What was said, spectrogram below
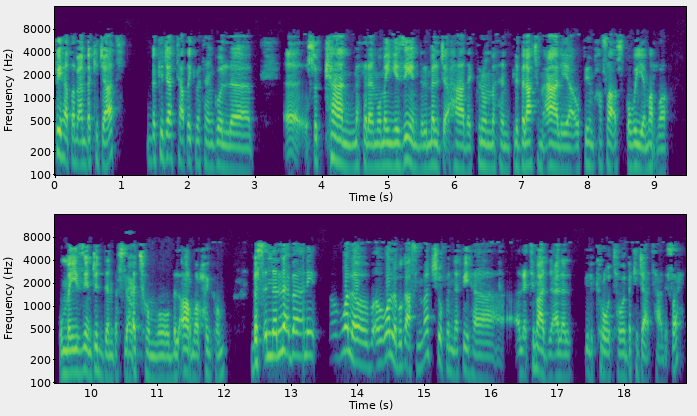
فيها طبعا باكجات. باكجات تعطيك مثلا نقول آه، آه، سكان مثلا مميزين للملجأ هذا يكونون مثلا ليفلاتهم عالية أو فيهم خصائص قوية مرة مميزين جدا باسلحتهم وبال armor حقهم. بس إن اللعبة يعني ولا ولا أبو قاسم ما تشوف إن فيها الاعتماد على الكروت أو الباكجات هذه صح؟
